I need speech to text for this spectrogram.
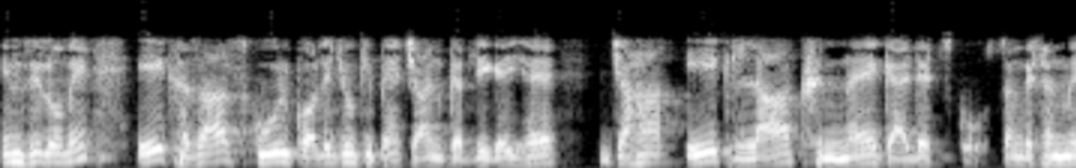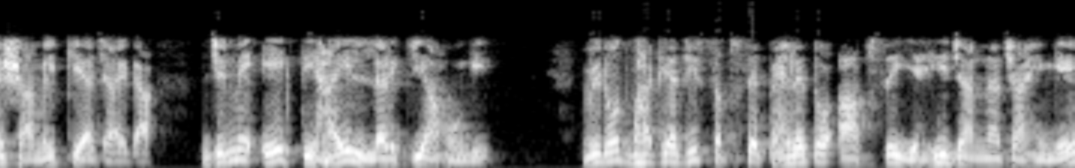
इन जिलों में 1000 स्कूल कॉलेजों की पहचान कर ली गई है। जहाँ एक लाख नए कैडेट्स को संगठन में शामिल किया जाएगा, जिनमें एक तिहाई लड़कियाँ होंगी। विनोद भाटिया जी, सबसे पहले तो आपसे यही जानना चाहेंगे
